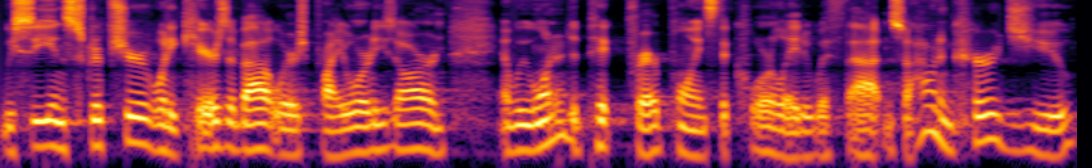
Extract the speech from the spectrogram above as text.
We see in Scripture what he cares about, where his priorities are, and, and we wanted to pick prayer points that correlated with that. And so I would encourage you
